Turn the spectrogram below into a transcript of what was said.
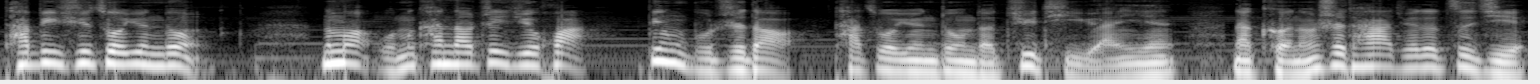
他必须做运动。那么，我们看到这句话，并不知道。他做运动的具体原因，那可能是他觉得自己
